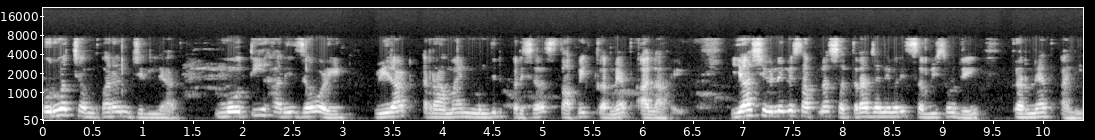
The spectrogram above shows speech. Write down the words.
पूर्व चंपारण जिल्ह्यात मोतीहारी जवळील विराट रामायण मंदिर परिसरात स्थापित करण्यात आला आहे. या शिवलिंग स्थापना सतरा जानेवारी सव्वीस रोजी करण्यात आली.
